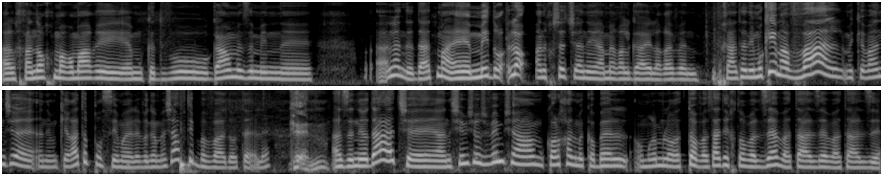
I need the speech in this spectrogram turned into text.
על חנוך מרמרי הם כתבו גם איזה מין... אה, אני לא יודעת מה, העמיד... לא, אני חושבת שאני אאמר על גיא לרבן מבחינת הנימוקים, אבל מכיוון שאני מכירה את הפרסים האלה, וגם ישבתי בוועדות האלה, כן. אז אני יודעת שאנשים שיושבים שם, כל אחד מקבל, אומרים לו, טוב, אז אתה תכתוב על זה, ואתה על זה, ואתה על זה.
